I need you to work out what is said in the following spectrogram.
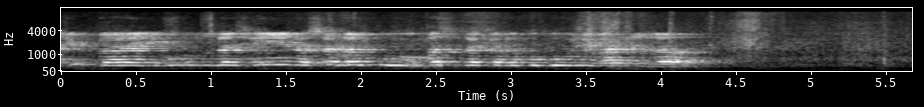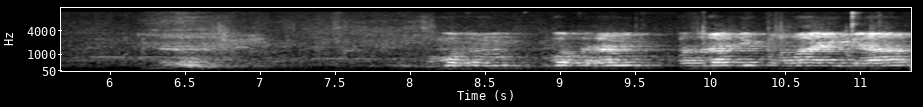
أحبائهم الذين سلكوا مسلك القبول والرضا محترم حضرات علماء کرام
